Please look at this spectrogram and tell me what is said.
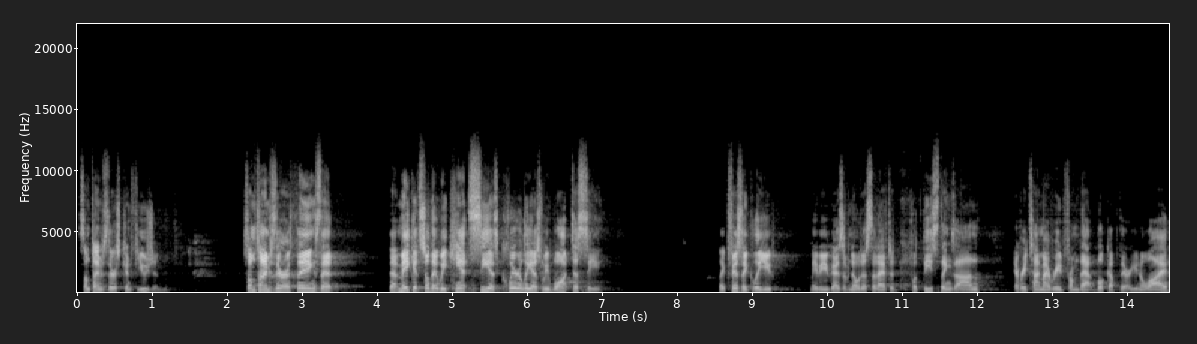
Sometimes there's confusion. Sometimes there are things that, that make it so that we can't see as clearly as we want to see. Like physically, you, maybe you guys have noticed that I have to put these things on every time I read from that book up there. You know why?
